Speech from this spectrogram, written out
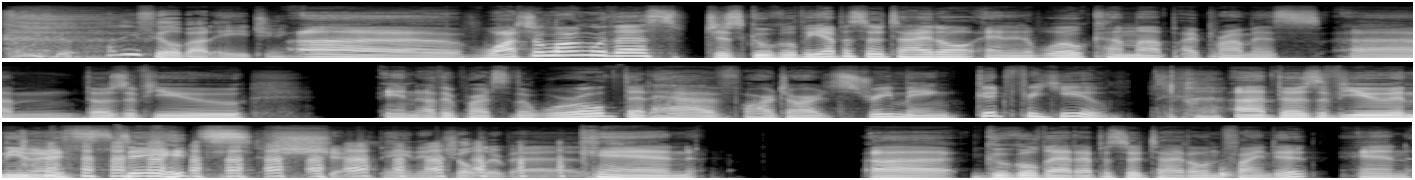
how do you feel about aging uh, watch along with us. Just Google the episode title and it will come up. I promise. Um, those of you in other parts of the world that have Hart to Hart streaming, good for you. Uh, those of you in the United States champagne and shoulder pads can uh, Google that episode title and find it. And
